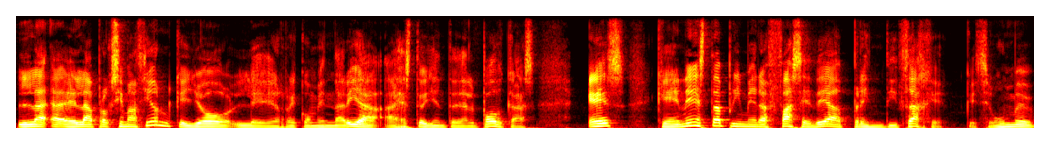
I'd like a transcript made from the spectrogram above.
la, eh, la aproximación que yo le recomendaría a este oyente del podcast es que en esta primera fase de aprendizaje, que según me,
